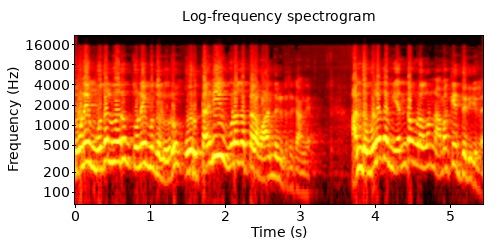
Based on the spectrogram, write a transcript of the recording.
துணை முதல்வரும் துணை முதல்வரும் ஒரு தனி உலகத்துல வாழ்ந்துகிட்டு இருக்காங்க. அந்த உலகம் எந்த உலகம் நமக்கே தெரியல.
